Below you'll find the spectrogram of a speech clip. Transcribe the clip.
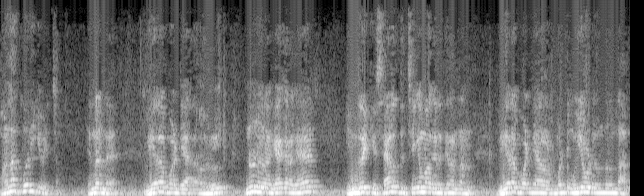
பல கோரிக்கை வச்சோம் என்னென்ன? வீரபாண்டியார் அவர்கள் இன்னொன்று நான் கேட்குறேங்க இன்றைக்கு சேலத்து சிங்கமாக இருக்கிற நான் வீரபாண்டியார் அவர்கள் மட்டும் உயிரோடு இருந்திருந்தால்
